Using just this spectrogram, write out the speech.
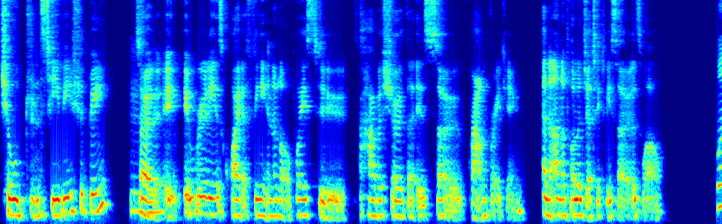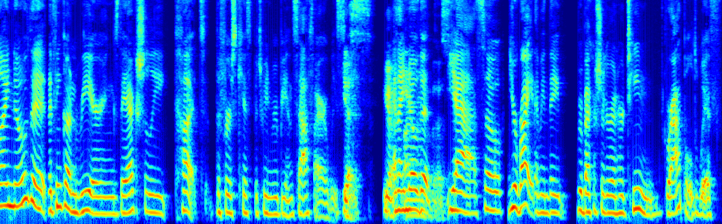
children's TV should be. Mm-hmm. So it, it really is quite a feat in a lot of ways to, to have a show that is so groundbreaking and unapologetically so as well. Well, I know that I think on re-airings they actually cut the first kiss between Ruby and Sapphire. We see. Yes. Yes, and I know I that, this. yeah. So you're right. I mean, they, Rebecca Sugar and her team grappled with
